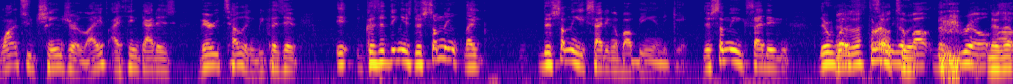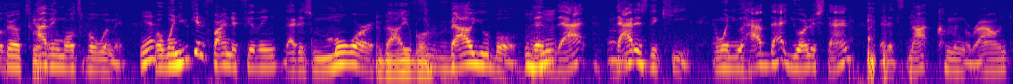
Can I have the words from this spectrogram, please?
want to change your life, I think that is very telling because if it because the thing is there's something like there's something exciting about being in the game. There's something exciting. There There's was a thrill something to about the thrill There's a thrill to it. having multiple women. Yeah. But when you can find a feeling that is more Valuable. valuable Mm-hmm. than that, that is the key. And when you have that, you understand that it's not coming around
